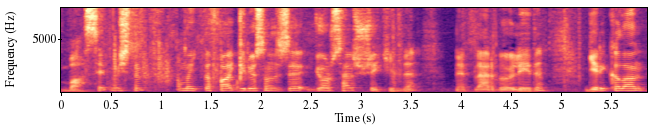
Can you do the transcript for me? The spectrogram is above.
bahsetmiştim. Ama ilk defa geliyorsanız işte görsel şu şekilde. Netler böyleydi. Geri kalan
